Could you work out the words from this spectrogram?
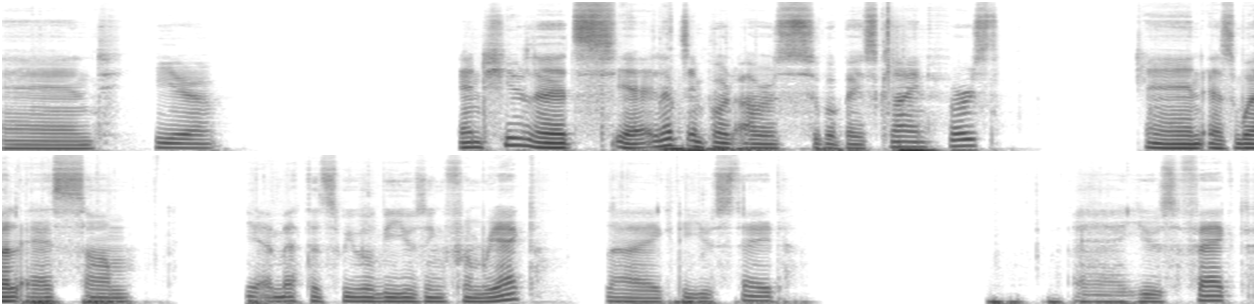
And here and here let's yeah let's import our supabase client first and as well as some yeah methods we will be using from React like the use state uh, use effect.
